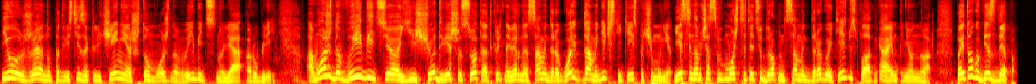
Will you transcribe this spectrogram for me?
и уже, ну, подвести заключение, что можно выбить с нуля рублей. А можно выбить э, еще 2600 и открыть, наверное, самый дорогой, да, магический кейс, почему нет. Если нам сейчас может, кстати, отсюда дропнуть самый дорогой кейс бесплатный, а, МК Неон Нуар. По итогу без депа.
